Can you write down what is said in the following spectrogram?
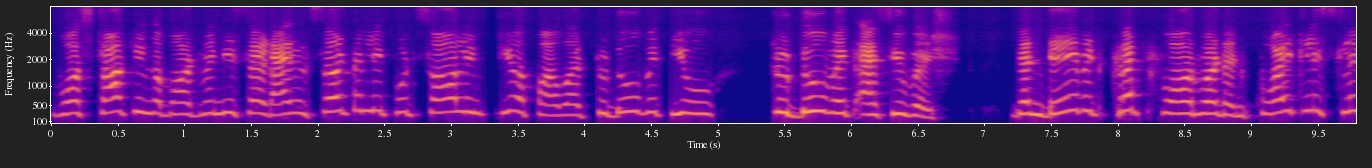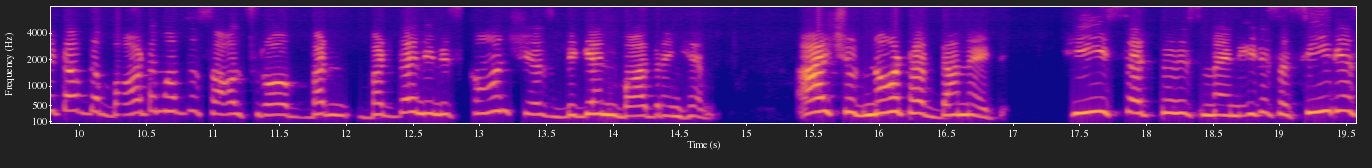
was talking about when he said, I will certainly put Saul into your power to do with you, to do with as you wish. Then David crept forward and quietly slit off the bottom of the Saul's robe, but, but then in his conscience began bothering him. I should not have done it. He said to his men, It is a serious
